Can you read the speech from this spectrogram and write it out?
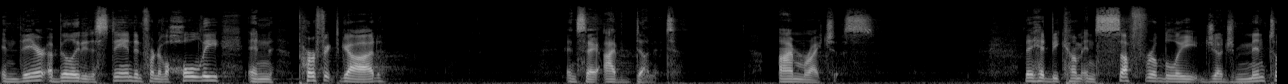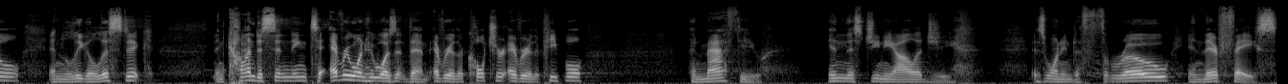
in their ability to stand in front of a holy and perfect God and say, I've done it. I'm righteous. They had become insufferably judgmental and legalistic and condescending to everyone who wasn't them, every other culture, every other people. And Matthew, in this genealogy, is wanting to throw in their face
